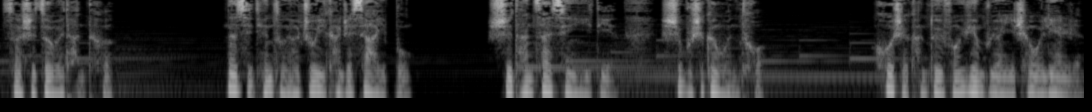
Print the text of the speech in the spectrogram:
算是最为忐忑。那几天总要注意看着下一步，试探再近一点，是不是更稳妥？或者看对方愿不愿意成为恋人。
